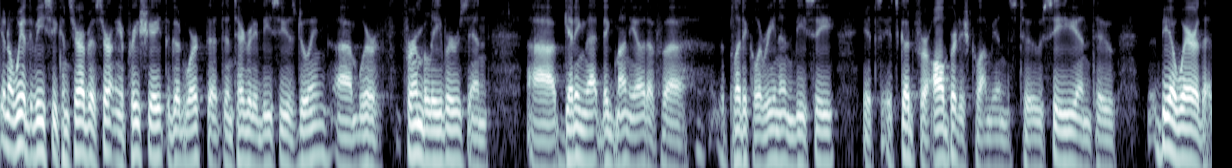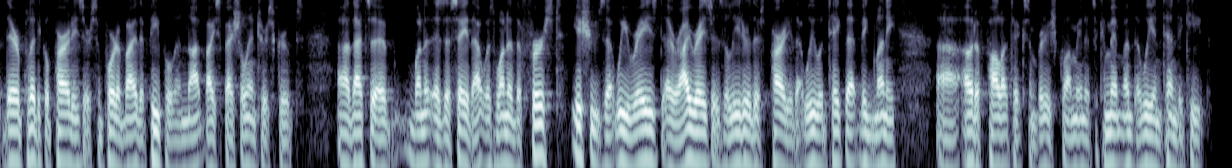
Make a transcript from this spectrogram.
you know, we at the BC Conservatives certainly appreciate the good work that Integrity BC is doing. Um, we're firm believers in uh, getting that big money out of uh, the political arena in BC. It's, it's good for all British Columbians to see and to be aware that their political parties are supported by the people and not by special interest groups. Uh, that's a, one, as I say, that was one of the first issues that we raised, or I raised as a leader of this party, that we would take that big money Uh, out of politics in British Columbia, and it's a commitment that we intend to keep.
